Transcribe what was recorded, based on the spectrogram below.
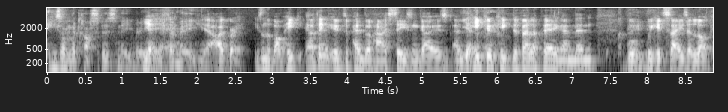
he's on the cusp, isn't he? Really, Yeah, yeah, for yeah. me. Yeah, I agree. He's on the bubble. He, I think it would depend on how his season goes, and Yeah. he could keep developing, and then we'll, we could say he's a lock.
